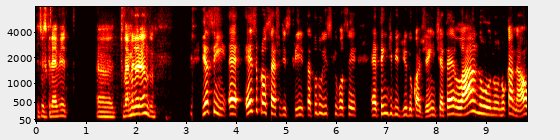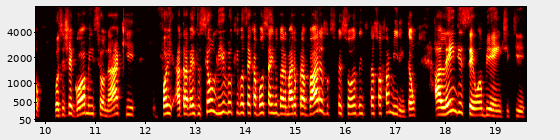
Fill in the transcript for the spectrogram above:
que tu escreve, uh, tu vai melhorando. E assim, é, esse processo de escrita, tudo isso que você é, tem dividido com a gente, até lá no, no, no canal, você chegou a mencionar que foi através do seu livro que você acabou saindo do armário para várias outras pessoas dentro da sua família. Então, além de ser um ambiente que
